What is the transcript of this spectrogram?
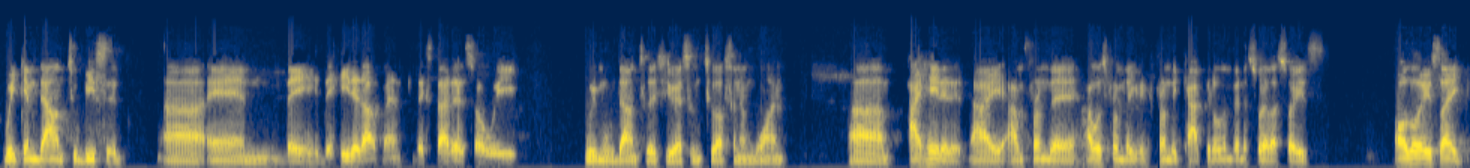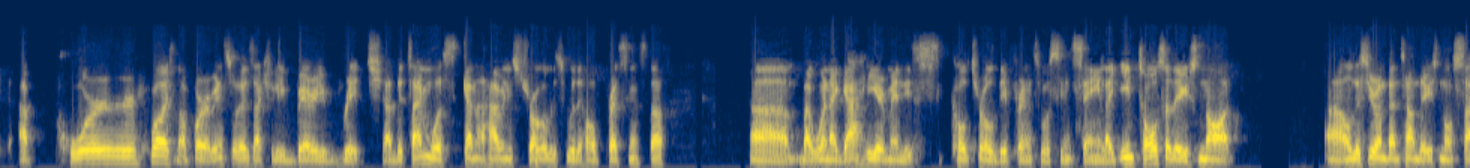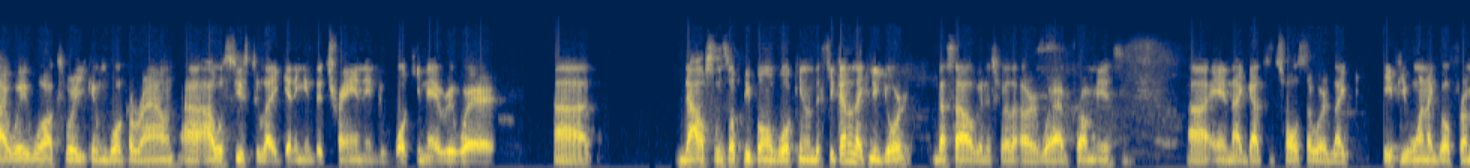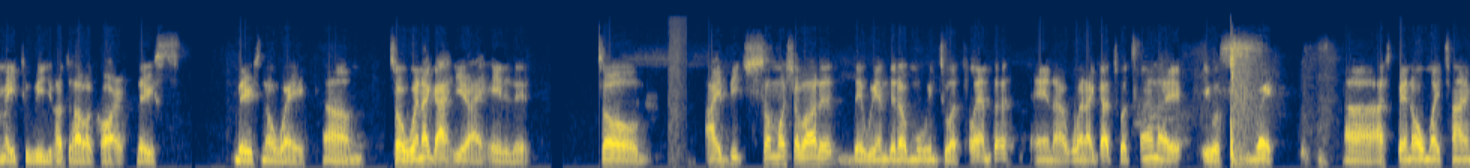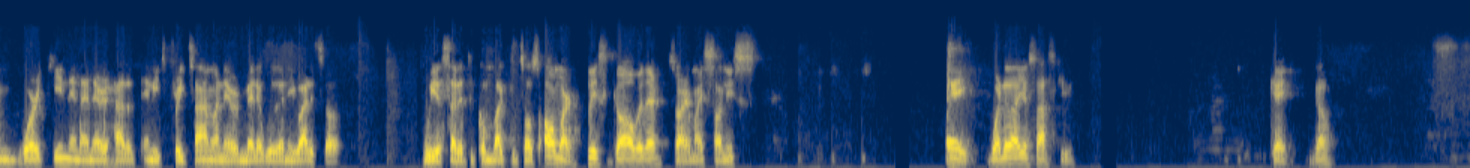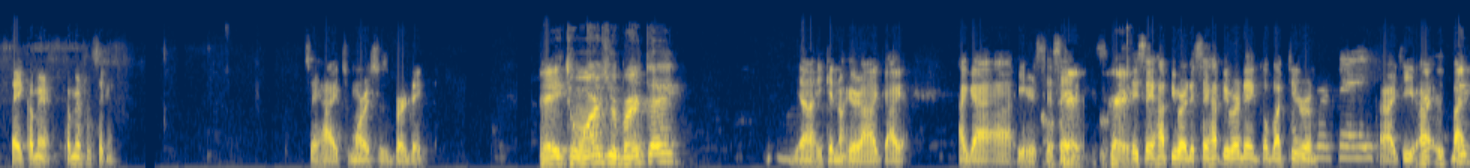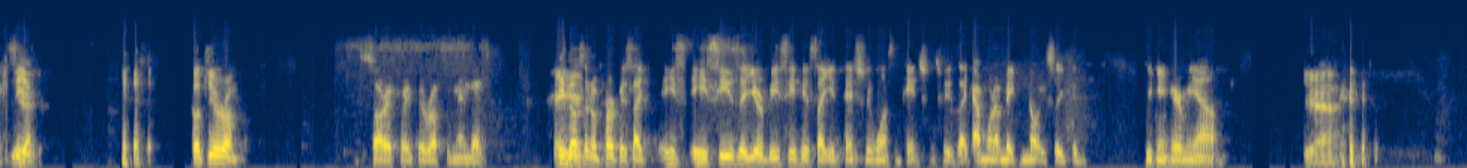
we came down to visit, uh, and they they heated up and they started. So we we moved down to the U.S. in 2001. Um, I hated it. I I'm from the I was from the from the capital in Venezuela, so it's although it's like a poor. Well, it's not poor. Venezuela is actually very rich. At the time, was kind of having struggles with the whole president stuff. Um, but when I got here, man, this cultural difference was insane. Like in Tulsa, there is not, uh, unless you're in downtown, there is no sideway walks where you can walk around. Uh, I was used to like getting in the train and walking everywhere. Uh, thousands of people walking on the street, kind of like New York. That's how Venezuela or where I'm from is. Uh, and I got to Tulsa where like if you want to go from A to B, you have to have a car. There's there's no way. Um, so when I got here, I hated it. So I bitched so much about it that we ended up moving to Atlanta. And uh, when I got to Atlanta, it, was the same way. Uh, I spent all my time working, and I never had any free time. I never met it with anybody. So we decided to come back to Tulsa. Omar, please go over there. Sorry, my son is. Hey, what did I just ask you? Okay, go. Hey, come here. Come here for a second. Say hi. Tomorrow's his birthday. Hey, tomorrow's your birthday? Yeah, he cannot hear. I, I, I got uh, here. Say, okay. say, okay. They say happy birthday. Say happy birthday. Go back to your room. Birthday. All right. You, all right. Hey, Bye. thank See you. ya. Go to your room. Sorry for interrupting, man. That Hey, he does it on purpose. Like he's, he sees that you're busy. He's like intentionally wants attention. So he's like, I'm gonna make noise so you can, you can hear me out. Yeah.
